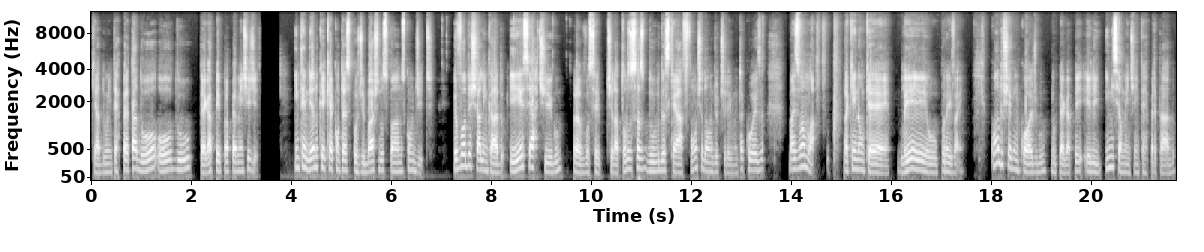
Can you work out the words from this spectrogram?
que é a do interpretador ou do PHP propriamente dito. Entendendo o que, que acontece por debaixo dos panos com o DIT. Eu vou deixar linkado esse artigo para você tirar todas essas dúvidas, que é a fonte de onde eu tirei muita coisa. Mas vamos lá. Para quem não quer ler ou por aí vai. Quando chega um código no PHP, ele inicialmente é interpretado,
